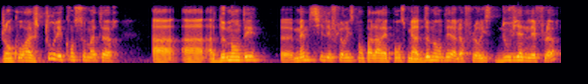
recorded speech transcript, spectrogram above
J'encourage tous les consommateurs à, demander, euh, même si les fleuristes n'ont pas la réponse, mais à demander à leurs fleuristes d'où viennent les fleurs.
